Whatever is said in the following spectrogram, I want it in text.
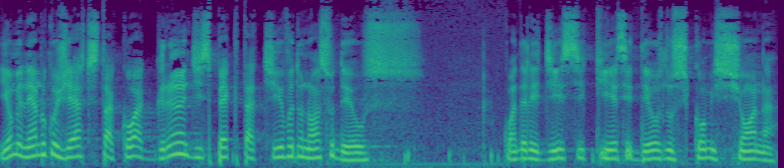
E eu me lembro que o gesto destacou a grande expectativa do nosso Deus, quando ele disse que esse Deus nos comissiona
